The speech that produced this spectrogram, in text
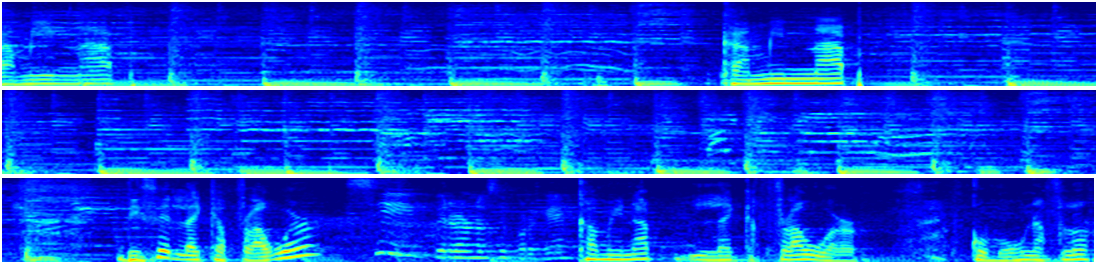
Coming Up. Coming Up. ¿Dice like a flower? Sí, pero no sé por qué. Coming up like a flower. Como una flor.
